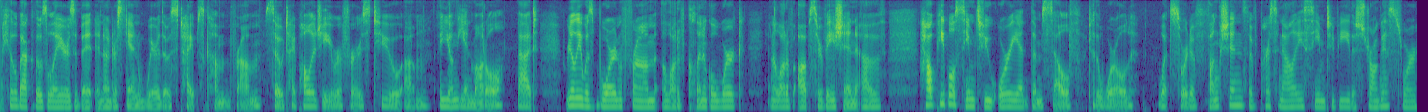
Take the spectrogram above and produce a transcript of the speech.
peel back those layers a bit and understand where those types come from. So, typology refers to um, a Jungian model that really was born from a lot of clinical work and a lot of observation of how people seem to orient themselves to the world what sort of functions of personality seem to be the strongest or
